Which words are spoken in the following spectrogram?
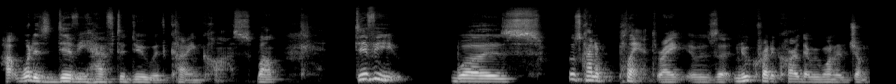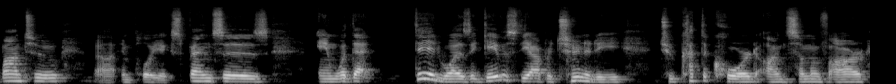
how, what does Divvy have to do with cutting costs? Well, Divvy was it was kind of planned, right? It was a new credit card that we wanted to jump onto, uh, employee expenses, and what that did was it gave us the opportunity to cut the cord on some of our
